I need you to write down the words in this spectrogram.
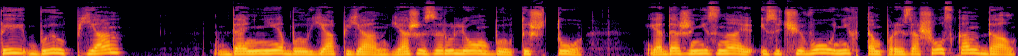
«Ты был пьян?» «Да не был я пьян, я же за рулем был, ты что?» «Я даже не знаю, из-за чего у них там произошел скандал.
